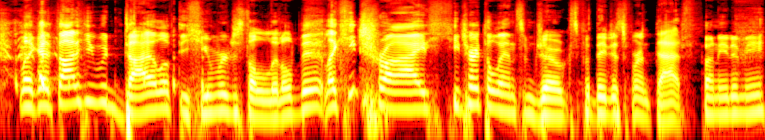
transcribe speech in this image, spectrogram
like I thought he would dial up the humor just a little bit. Like he tried, he tried to land some jokes, but they just weren't that funny to me.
